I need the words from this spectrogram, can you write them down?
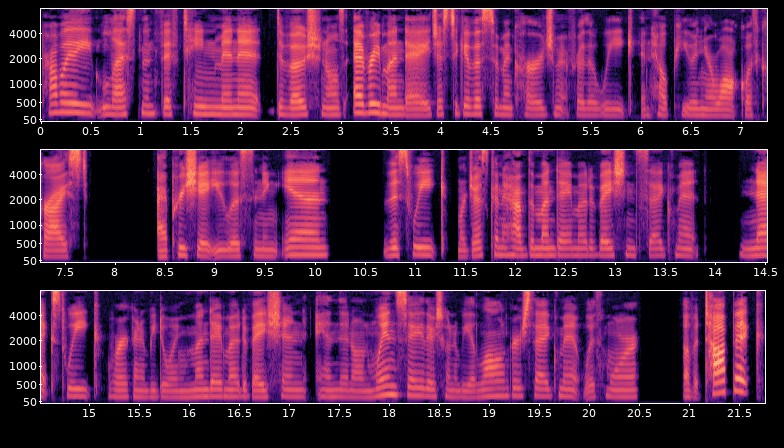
probably less than 15 minute devotionals every Monday just to give us some encouragement for the week and help you in your walk with Christ. I appreciate you listening in. This week, we're just going to have the Monday motivation segment. Next week, we're going to be doing Monday motivation. And then on Wednesday, there's going to be a longer segment with more of a topic.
